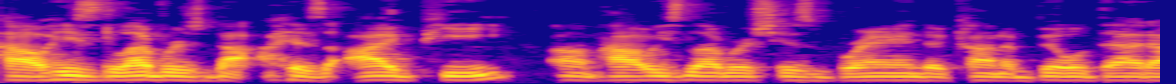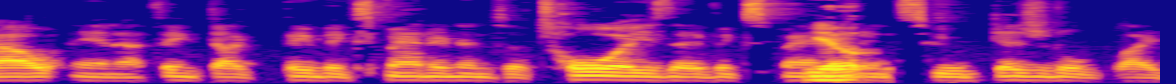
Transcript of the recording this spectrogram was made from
how he's leveraged his IP, um, how he's leveraged his brand to kind of build that out. And I think that they've expanded into toys, they've expanded yep. into digital, like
